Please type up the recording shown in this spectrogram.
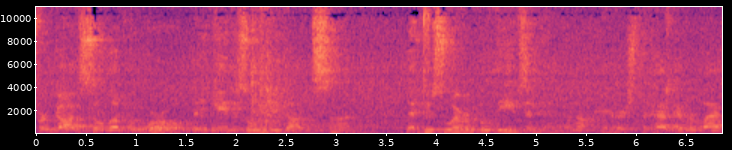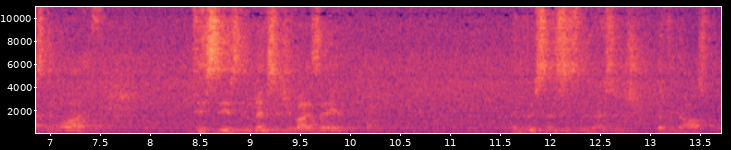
"For God so loved the world that he gave his only begotten son, that whosoever believes in him will not perish, but have everlasting life. This is the message of Isaiah. And this, this is the message of the gospel.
